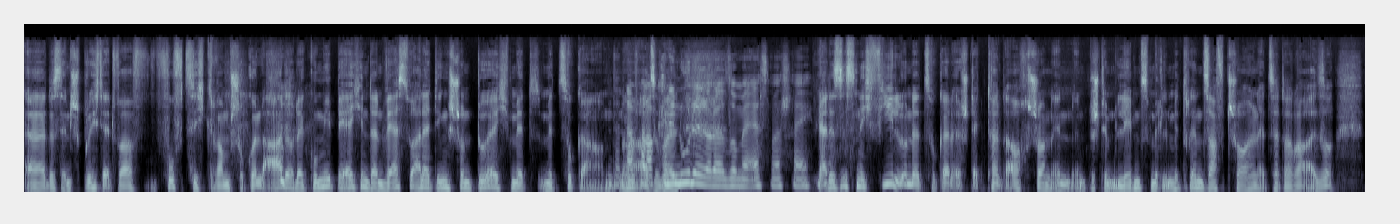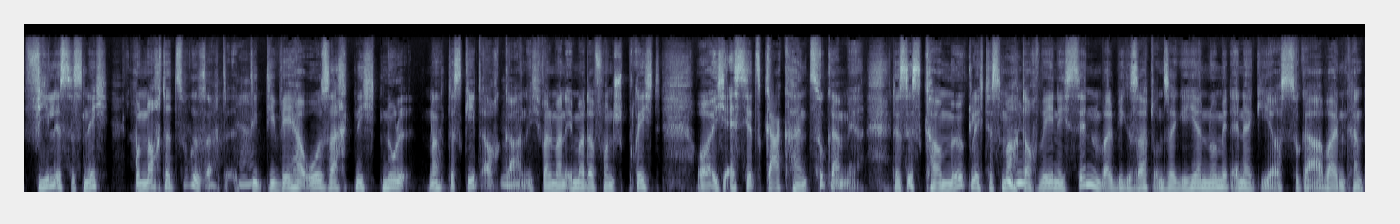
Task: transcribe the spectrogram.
Äh, das entspricht etwa 50 Gramm Schokolade oder Gummibärchen. Dann wärst du allerdings schon durch mit, mit Zucker. Und, dann darf ne, man also auch keine weil, Nudeln oder so mehr essen wahrscheinlich. Ja, das ist nicht viel und der Zucker, der steckt halt auch schon in, in bestimmten Lebensmitteln mit drin, Saftschollen etc. Also viel ist es nicht. Und noch dazu gesagt, ja. die, die WHO sagt nicht null. Ne? Das geht auch gar mhm. nicht, weil man immer davon spricht, oh, ich esse jetzt gar keinen Zucker mehr. Das ist kaum möglich, das macht mhm. auch wenig Sinn, weil wie gesagt, unser Gehirn nur mit Energie aus Zucker arbeiten kann.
